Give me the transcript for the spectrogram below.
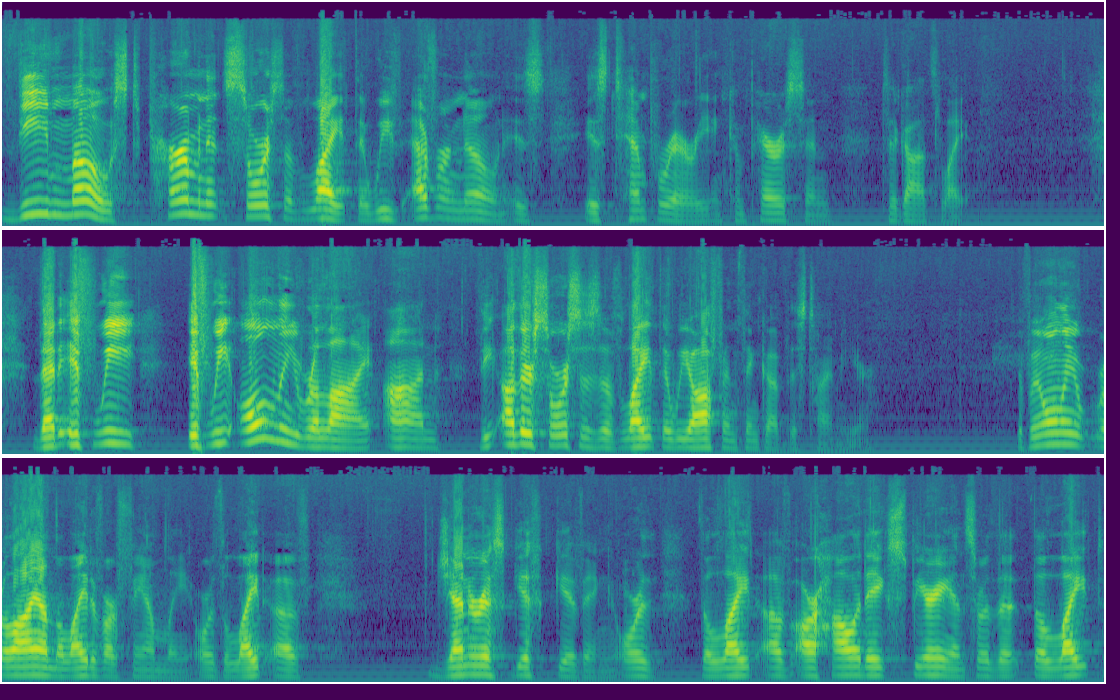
the most permanent source of light that we've ever known is, is temporary in comparison to God's light. That if we, if we only rely on the other sources of light that we often think of this time of year, if we only rely on the light of our family or the light of generous gift giving or the light of our holiday experience or the, the light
